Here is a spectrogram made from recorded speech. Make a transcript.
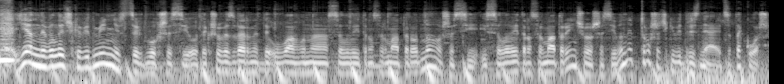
Е, Є невеличка відмінність цих двох шасі. От якщо ви звернете увагу на силовий трансформатор одного шасі і силовий трансформатор іншого шасі, вони трошечки відрізняються також.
